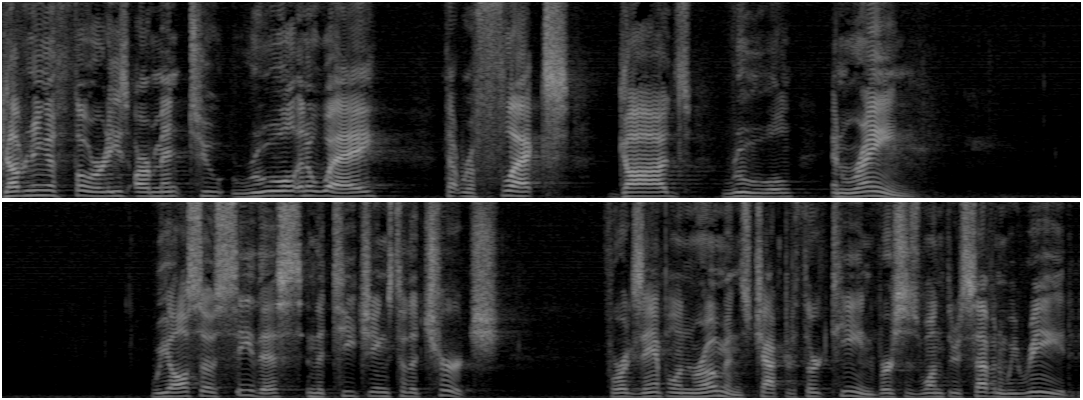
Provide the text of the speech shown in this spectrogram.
Governing authorities are meant to rule in a way that reflects God's rule and reign. We also see this in the teachings to the church. For example, in Romans chapter 13, verses 1 through 7, we read,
